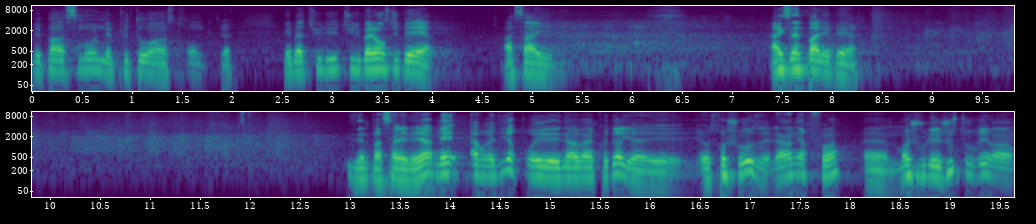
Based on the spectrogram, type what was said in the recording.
mais pas un small, mais plutôt un strong. Tu vois eh ben, tu, lui, balances du BR. Ah, ça y est. Ah, ils n'aiment pas les BR. Ils n'aiment pas ça, les BR. Mais à vrai dire, pour énerver un codeur, il y a, autre chose. La dernière fois, euh, moi, je voulais juste ouvrir un.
